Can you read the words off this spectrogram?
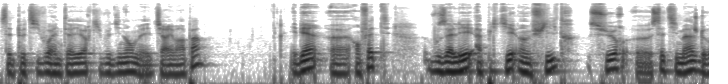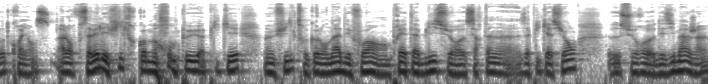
cette petite voix intérieure qui vous dit non mais tu n'y arriveras pas, eh bien euh, en fait vous allez appliquer un filtre sur euh, cette image de votre croyance. Alors vous savez les filtres, comment on peut appliquer un filtre que l'on a des fois en préétabli sur euh, certaines applications, sur des images. Hein.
